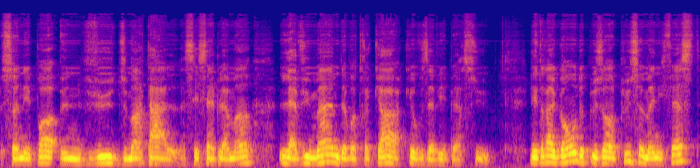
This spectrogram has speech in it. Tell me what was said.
ce n'est pas une vue du mental, c'est simplement la vue même de votre cœur que vous avez perçue. Les dragons, de plus en plus, se manifestent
